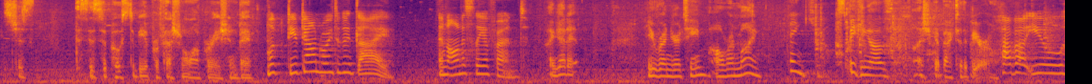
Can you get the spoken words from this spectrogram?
It's just, this is supposed to be a professional operation, babe. Look, deep down, Roy's a good guy. And honestly, a friend. I get it. You run your team, I'll run mine. Thank you. Speaking of, I should get back to the Bureau. How about you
